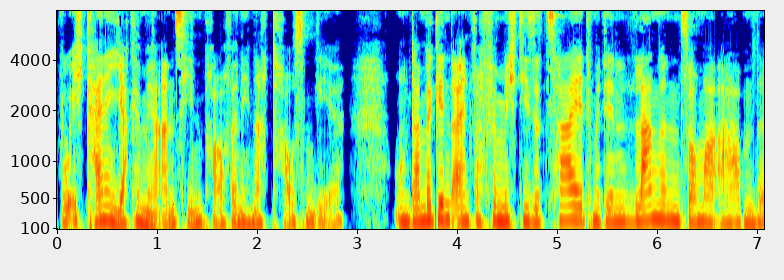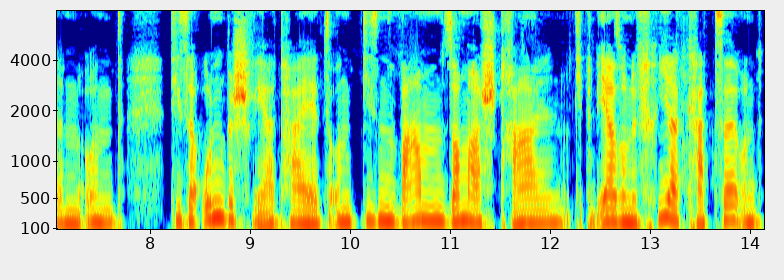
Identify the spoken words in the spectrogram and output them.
wo ich keine Jacke mehr anziehen brauche, wenn ich nach draußen gehe. Und dann beginnt einfach für mich diese Zeit mit den langen Sommerabenden und dieser Unbeschwertheit und diesen warmen Sommerstrahlen. Ich bin eher so eine Frierkatze und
